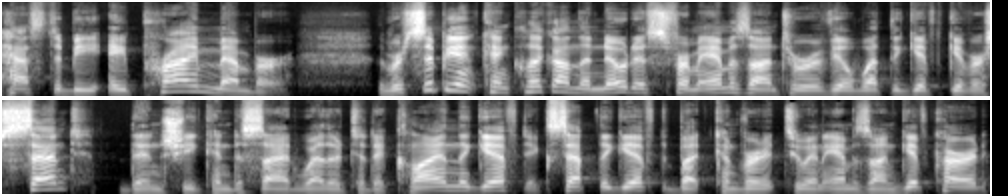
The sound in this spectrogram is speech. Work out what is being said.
has to be a Prime member. The recipient can click on the notice from Amazon to reveal what the gift giver sent. Then she can decide whether to decline the gift, accept the gift, but convert it to an Amazon gift card.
